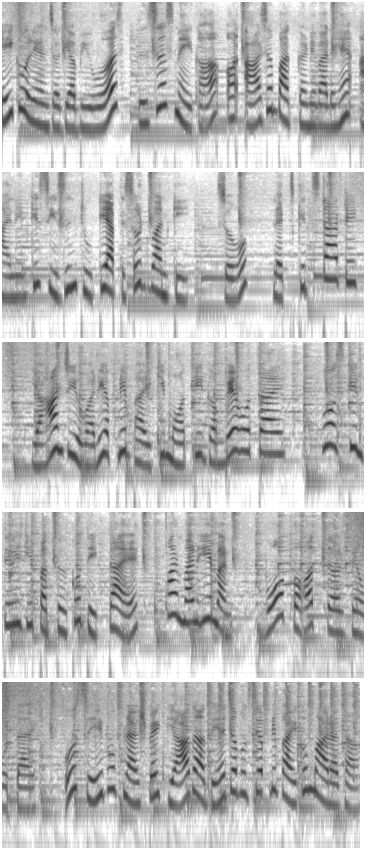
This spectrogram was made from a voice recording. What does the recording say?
हे कोरियन जगह व्यूअर्स दिस इज़ मेघा और आज हम बात करने वाले हैं आइलैंड के सीज़न टू के एपिसोड वन की। सो लेट्स गेट स्टार्टेड यहाँ जियोवारी अपने भाई की मौत के गम में होता है। वो उसके दिल के पत्थर को देखता है और मन ही मन वो बहुत दर्द में होता है। उसे वो फ्लैशबैक याद आते हैं जब उसने अपने भाई को मारा था।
